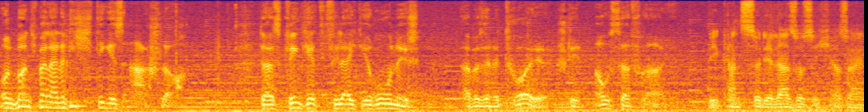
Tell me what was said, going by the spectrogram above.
und manchmal ein richtiges Arschloch. Das klingt jetzt vielleicht ironisch, aber seine Treue steht außer Frage. Wie kannst du dir da so sicher sein?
